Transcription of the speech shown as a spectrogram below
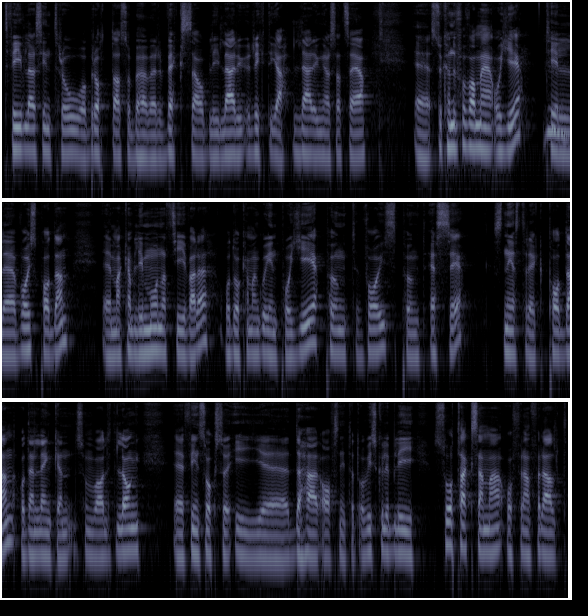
tvivlar sin tro och brottas och behöver växa och bli lär, riktiga lärjungar så att säga. Eh, så kan du få vara med och ge till mm. eh, Voicepodden. Eh, man kan bli månadsgivare och då kan man gå in på ge.voice.se podden och den länken som var lite lång eh, finns också i eh, det här avsnittet. Och vi skulle bli så tacksamma och framförallt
